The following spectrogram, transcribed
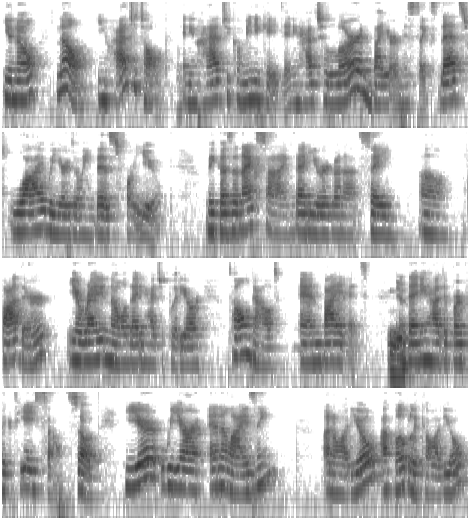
You know? No, you had to talk and you had to communicate and you had to learn by your mistakes. That's why we are doing this for you. Because the next time that you're gonna say, uh, Father, you already know that you had to put your tongue out and bite it. Yeah. And then you had the perfect th sound. So here we are analyzing an audio, a public audio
